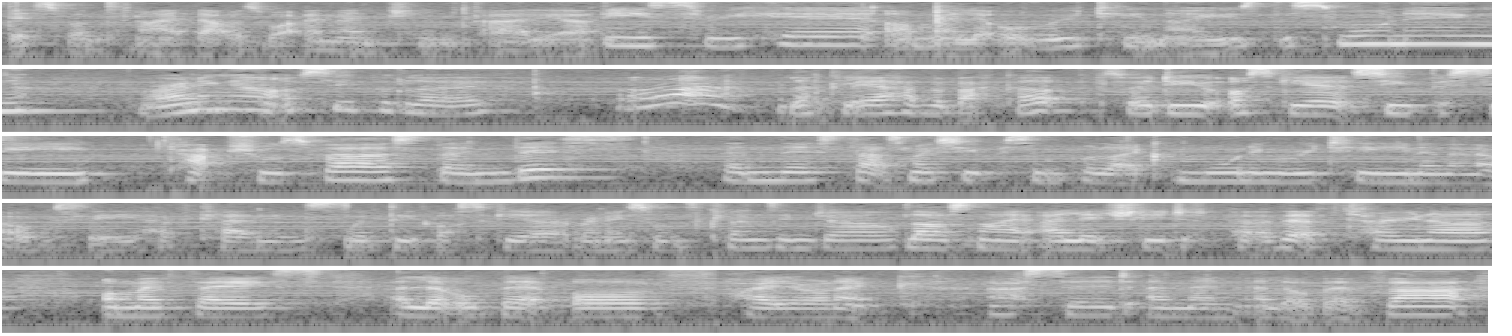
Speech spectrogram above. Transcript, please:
this one tonight. That was what I mentioned earlier. These three here are my little routine that I used this morning. Running out of Super Glow. Ah, luckily I have a backup. So I do Oskia Super C capsules first, then this, then this, that's my super simple like morning routine and then I obviously have cleansed with the Oskia Renaissance cleansing gel. Last night I literally just put a bit of toner on my face, a little bit of hyaluronic acid and then a little bit of that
